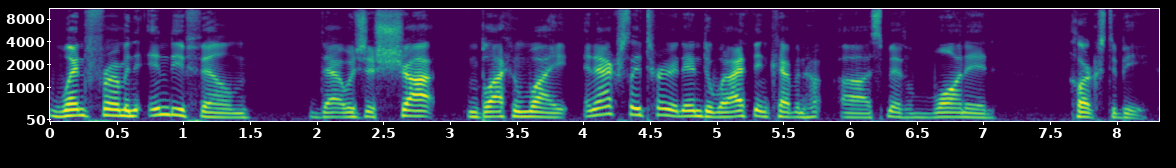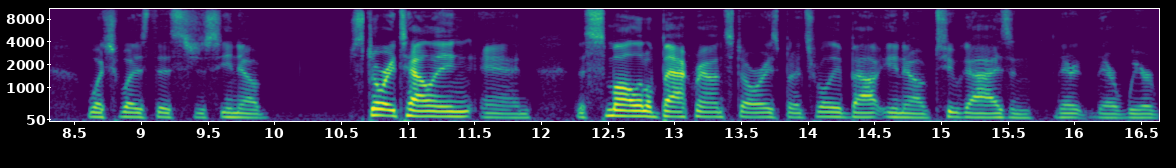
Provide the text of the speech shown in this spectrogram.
went from an indie film that was just shot in black and white, and actually turned it into what I think Kevin uh, Smith wanted Clerks to be, which was this just you know storytelling and the small little background stories, but it's really about you know two guys and their their weird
